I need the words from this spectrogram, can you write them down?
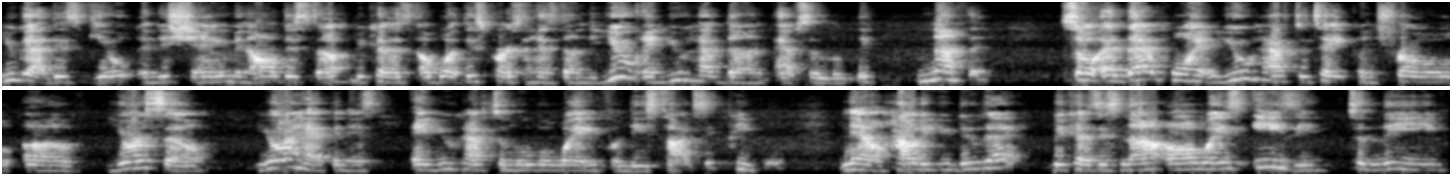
you got this guilt and this shame and all this stuff because of what this person has done to you, and you have done absolutely nothing. So at that point, you have to take control of yourself, your happiness, and you have to move away from these toxic people. Now, how do you do that? Because it's not always easy to leave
